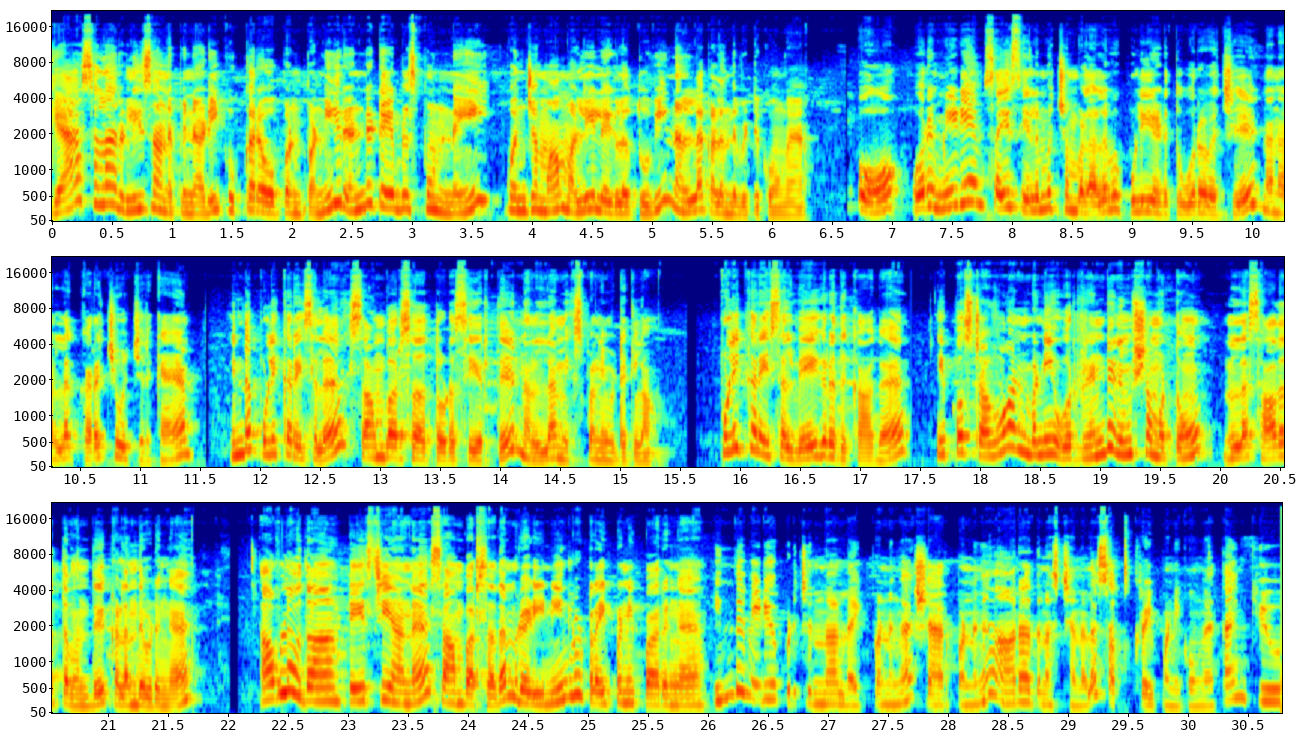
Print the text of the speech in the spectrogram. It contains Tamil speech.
கேஸ் எல்லாம் ரிலீஸ் ஆன பின்னாடி குக்கரை ஓப்பன் பண்ணி ரெண்டு டேபிள் ஸ்பூன் நெய் கொஞ்சமாக மல்லி இலைகளை தூவி நல்லா கலந்து விட்டுக்கோங்க. இப்போது ஒரு மீடியம் சைஸ் எலுமிச்சம்பழ அளவு புளி எடுத்து ஊற வச்சு நான் நல்லா கரைச்சி வச்சுருக்கேன். இந்த புளிக்கரைசலை சாம்பார் சாதத்தோட சேர்த்து நல்லா மிக்ஸ் பண்ணி விட்டுக்கலாம். புளிக்கரைசல் வேகிறதுக்காக இப்போ ஸ்டவ் ஆன் பண்ணி ஒரு ரெண்டு நிமிஷம் மட்டும் நல்லா சாதத்தை வந்து கலந்து விடுங்க. அவ்வளவுதான். டேஸ்டியான சாம்பார் சாதம் ரெடி நீங்களும் ட்ரை பண்ணி பாருங்கள் இந்த வீடியோ பிடிச்சிருந்தா லைக் பண்ணுங்கள் ஷேர் பண்ணுங்கள் ஆராதனாஸ் சேனலை சப்ஸ்கிரைப் பண்ணிக்கோங்க. தேங்க்யூ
